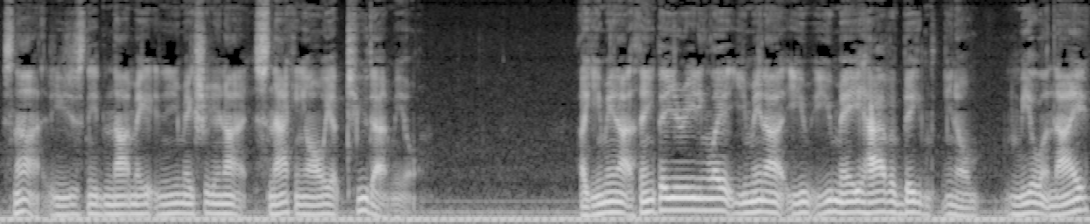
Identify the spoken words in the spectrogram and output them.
It's not. You just need to not make it. You make sure you're not snacking all the way up to that meal. Like you may not think that you're eating late. You may not. You you may have a big you know meal at night.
